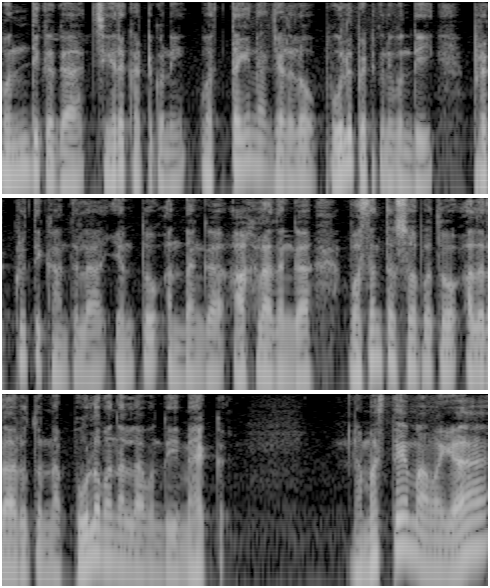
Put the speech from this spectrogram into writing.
పొందికగా చీర కట్టుకుని ఒత్తైన జడలో పూలు పెట్టుకుని ఉంది. ప్రకృతి కాంతల ఎంతో అందంగా ఆహ్లాదంగా వసంత శోభతో అలరారుతున్న పూలవనంలా ఉంది మెహక్. నమస్తే మామయ్య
